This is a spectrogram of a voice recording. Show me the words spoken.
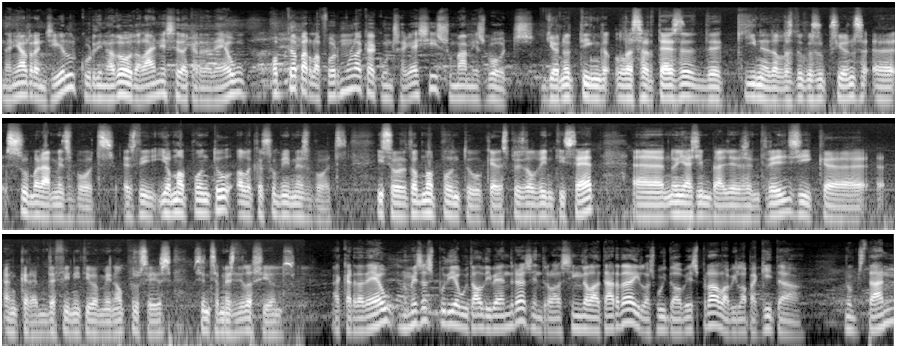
Daniel Rangil, coordinador de l'ANC de Cardedeu, opta per la fórmula que aconsegueixi sumar més vots. Jo no tinc la certesa de quina de les dues opcions eh, sumarà més vots. És dir, jo m'apunto a la que sumi més vots i sobretot m'apunto que després del 27 eh, no hi hagi bralles entre ells i que encarem definitivament el procés sense més dilacions. A Cardedeu només es podia votar el divendres entre les 5 de la tarda i les 8 del vespre a la Vila Paquita. No obstant,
